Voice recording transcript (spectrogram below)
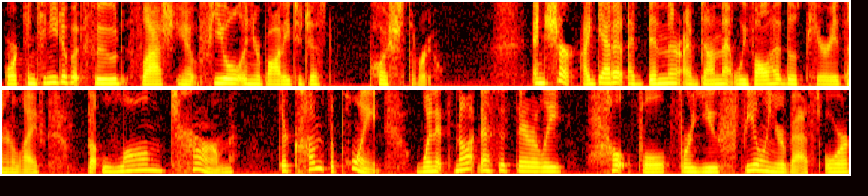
or continue to put food slash, you know, fuel in your body to just push through. And sure, I get it. I've been there. I've done that. We've all had those periods in our life. But long term, there comes a point when it's not necessarily helpful for you feeling your best, or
